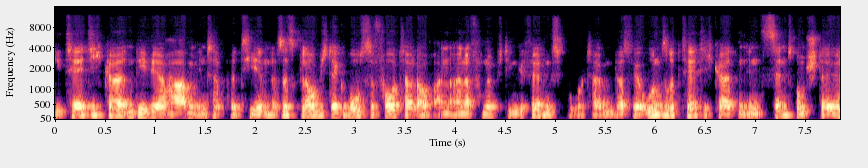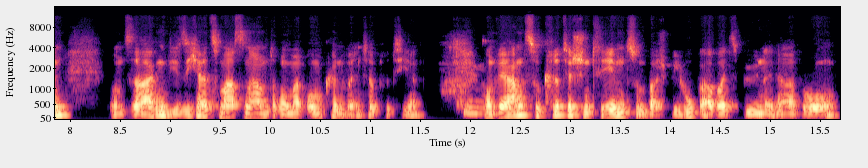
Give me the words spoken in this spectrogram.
die Tätigkeiten, die wir haben, interpretieren. Das ist, glaube ich, der große Vorteil auch an einer vernünftigen Gefährdungsbeurteilung, dass wir unsere Tätigkeiten ins Zentrum stellen und sagen, die Sicherheitsmaßnahmen drumherum können wir interpretieren. Und wir haben zu kritischen Themen, zum Beispiel Hubarbeitsbühne, ja, wo,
